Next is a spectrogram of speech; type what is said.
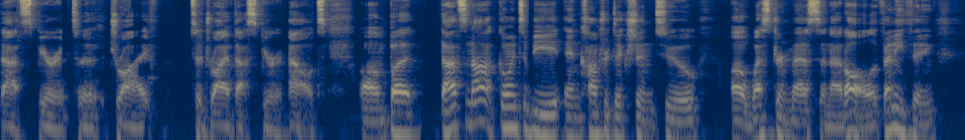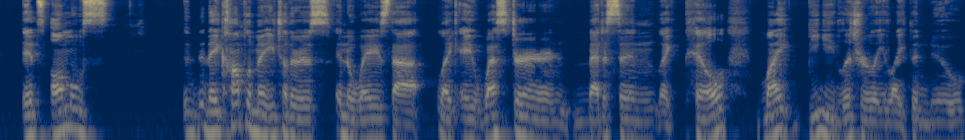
that spirit to drive to drive that spirit out. Um, but that's not going to be in contradiction to uh, Western medicine at all. If anything, it's almost they complement each other's in the ways that like a western medicine like pill might be literally like the new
